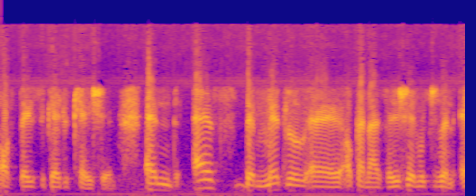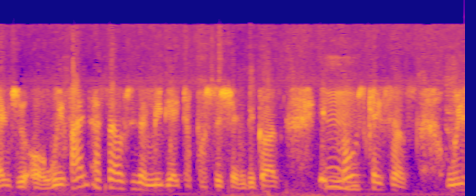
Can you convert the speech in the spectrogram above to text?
of Basic Education, and as the middle uh, organization, which is an NGO, we find ourselves in a mediator position because in mm. most cases we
